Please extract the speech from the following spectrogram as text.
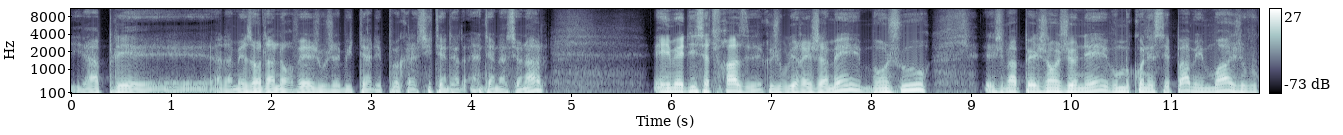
il a appelé euh, à la maison de la Norvège où j'habitais à l'époque, à la Cité internationale. Et il m'a dit cette phrase que je n'oublierai jamais. Bonjour, je m'appelle Jean Genet, vous ne me connaissez pas, mais moi, je vous,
